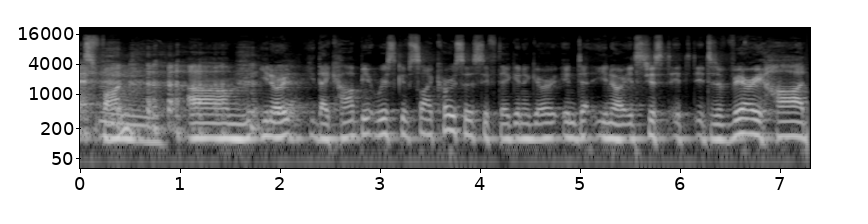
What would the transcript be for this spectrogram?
That's fun. um, you know, Yeah. they can't be at risk of psychosis if they're going to go into, you know, it's just, it's, it's a very hard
